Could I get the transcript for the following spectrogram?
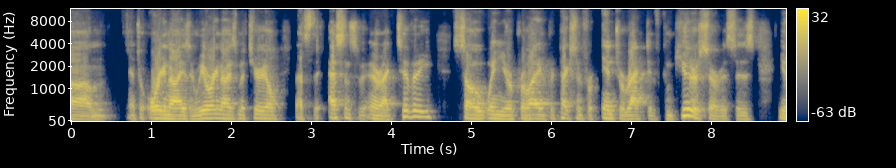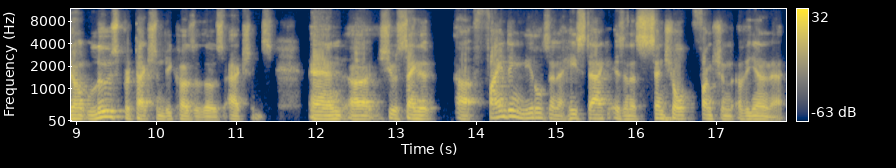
um, and to organize and reorganize material. That's the essence of interactivity. So when you're providing protection for interactive computer services, you don't lose protection because of those actions. And uh, she was saying that uh, finding needles in a haystack is an essential function of the internet.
